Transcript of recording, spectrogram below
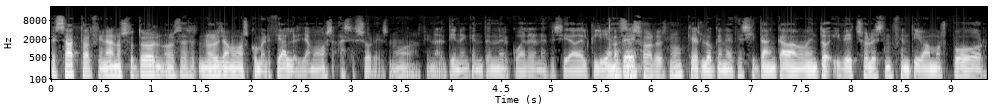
Exacto, al final nosotros no los, no los llamamos comerciales, los llamamos asesores, ¿no? Al final tienen que entender cuál es la necesidad del cliente, Asesores, ¿no? qué es lo que necesita en cada momento y de hecho les incentivamos por,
